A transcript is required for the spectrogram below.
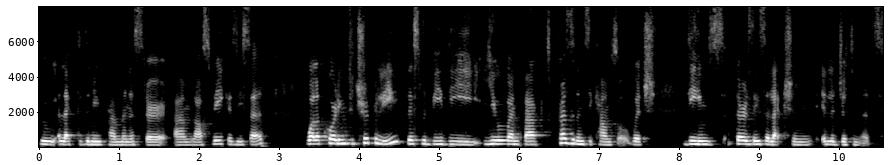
who elected the new prime minister um, last week, as you said. While according to Tripoli, this would be the UN backed Presidency Council, which deems Thursday's election illegitimate.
